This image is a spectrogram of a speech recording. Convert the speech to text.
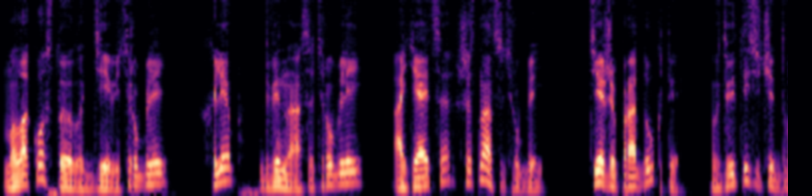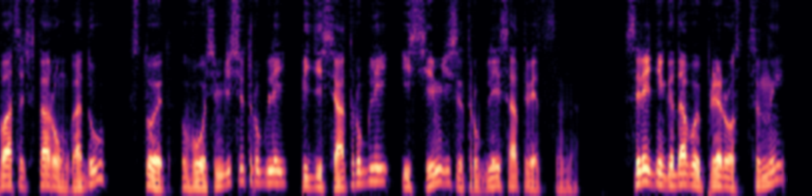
молоко стоило 9 рублей, хлеб 12 рублей, а яйца 16 рублей. Те же продукты в 2022 году стоят 80 рублей, 50 рублей и 70 рублей соответственно. Среднегодовой прирост цены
